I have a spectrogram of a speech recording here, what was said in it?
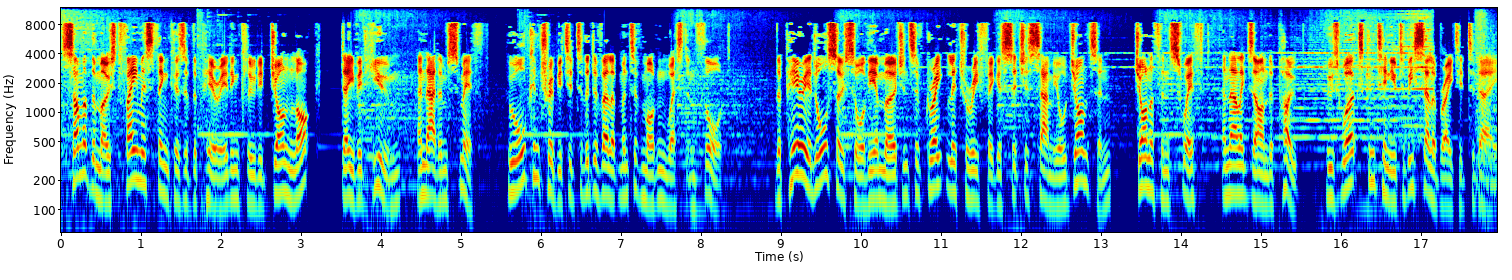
Some of the most famous thinkers of the period included John Locke, David Hume, and Adam Smith, who all contributed to the development of modern Western thought. The period also saw the emergence of great literary figures such as Samuel Johnson, Jonathan Swift, and Alexander Pope, whose works continue to be celebrated today.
